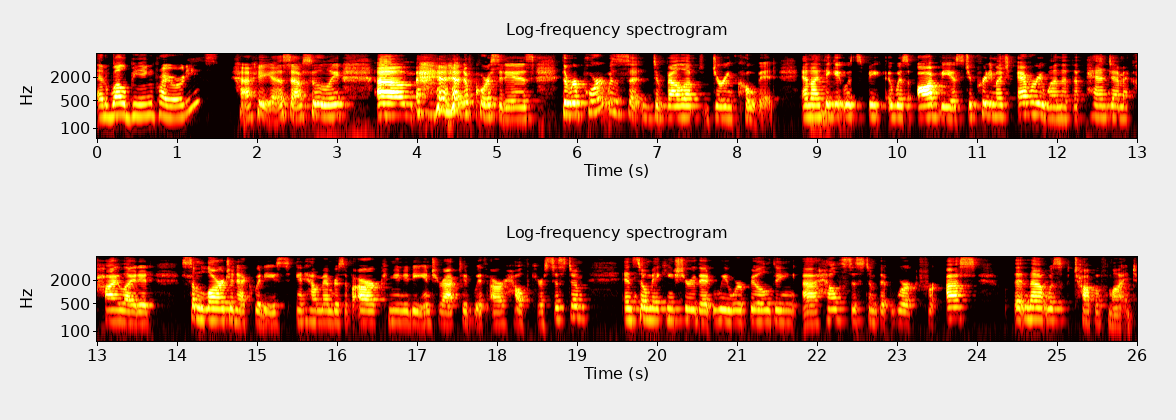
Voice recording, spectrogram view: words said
and well being priorities? yes, absolutely. Um, and of course it is. The report was uh, developed during COVID, and I think it was it was obvious to pretty much everyone that the pandemic highlighted some large inequities in how members of our community interacted with our healthcare system. And so making sure that we were building a health system that worked for us, and that was top of mind.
